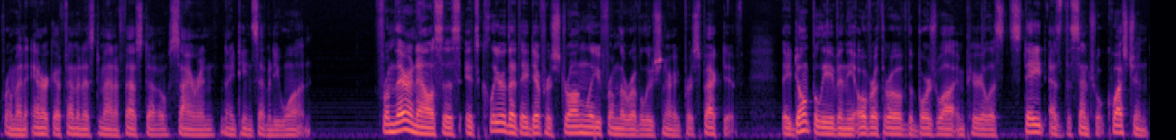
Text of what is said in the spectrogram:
from an anarcha feminist manifesto, Siren, 1971. From their analysis, it's clear that they differ strongly from the revolutionary perspective. They don't believe in the overthrow of the bourgeois imperialist state as the central question,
